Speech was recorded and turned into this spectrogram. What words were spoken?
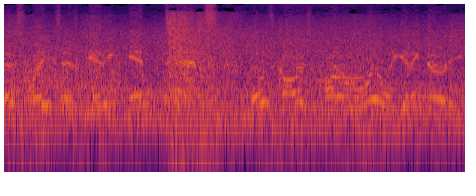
This race is getting intense. Those cars are really getting dirty.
